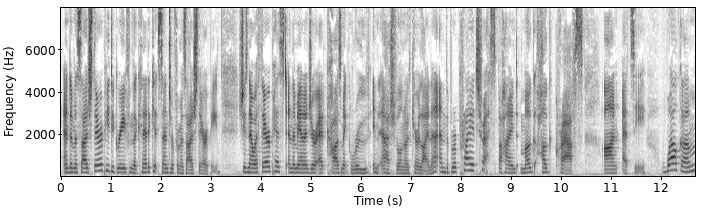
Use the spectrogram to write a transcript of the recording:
and a massage therapy degree from the Connecticut Center for Massage Therapy. She's now a therapist and the manager at Cosmic Groove in Asheville, North Carolina, and the proprietress behind Mug Hug Crafts on Etsy. Welcome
